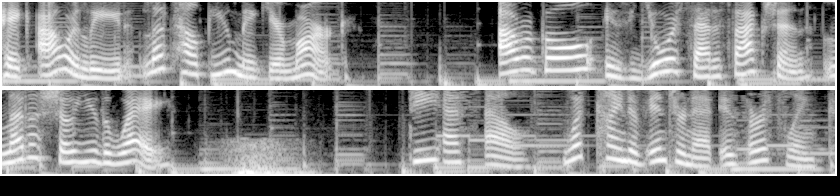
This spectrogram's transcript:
Take our lead, let's help you make your mark. Our goal is your satisfaction. Let us show you the way. DSL. What kind of internet is Earthlink?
